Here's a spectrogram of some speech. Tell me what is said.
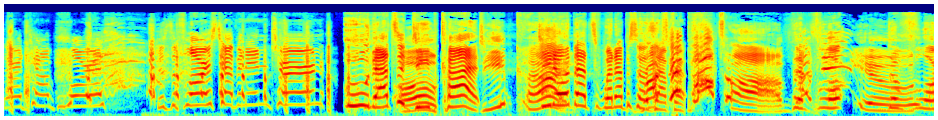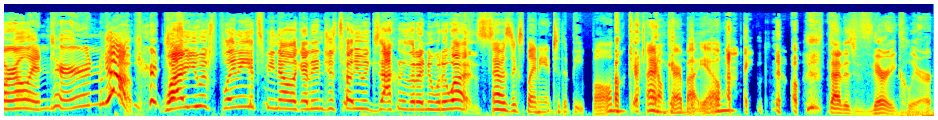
there a town florist? Does the florist have an intern? Ooh, that's a Oh, deep cut. Deep cut. Do you know what that's? What episode's that Roxanne from? Paltov. The How flo- dare you? The floral intern. Yeah. Why are you explaining it to me now? Like I didn't just tell you exactly that I knew what it was. I was explaining it to the people. Okay. I don't care about you. no, that is very clear.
